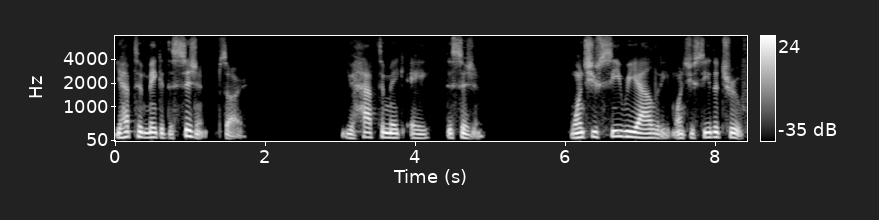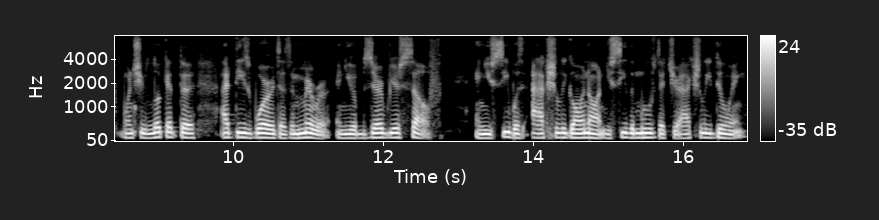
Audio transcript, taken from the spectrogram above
You have to make a decision. sorry. You have to make a decision. Once you see reality, once you see the truth, once you look at the at these words as a mirror and you observe yourself and you see what's actually going on, you see the moves that you're actually doing.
